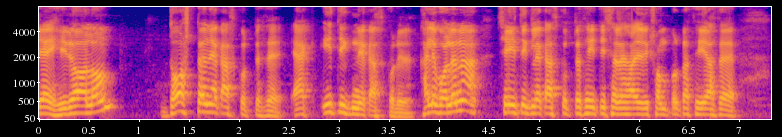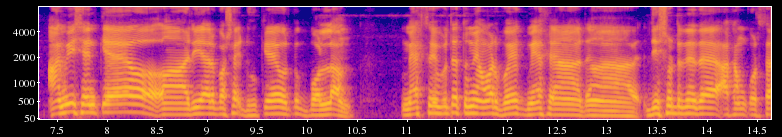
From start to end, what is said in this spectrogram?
যে হিরো আলম দশটা নিয়ে কাজ করতেছে, এক ইতিক নিয়ে কাজ করে না। খালি বলে না, সেই ইতিক নিয়ে কাজ করতেছে ইতির সাথে শারীরিক সম্পর্ক আছে। আমি সেনকে রিয়ার বাসায় ঢুকে ওকে বললাম, ম্যাক্স বলতে তুমি আমার বইয়ে ম্যাক্স নিয়ে আকাম করছা,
